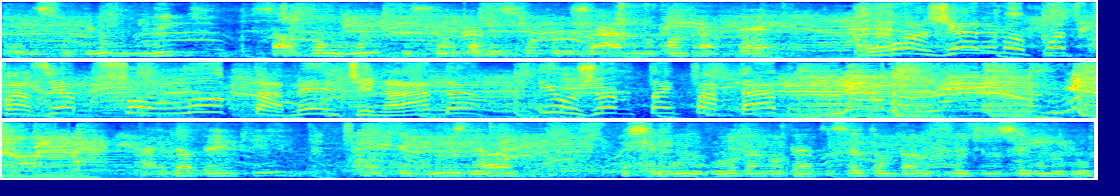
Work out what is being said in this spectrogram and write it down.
Ele subiu muito, saltou muito do chão, cabeçou cruzado no contrapé. O Rogério não pôde fazer absolutamente nada e o jogo está empatado. Ainda bem que conseguimos, né? O segundo gol, da Dagoberto acertou um belo chute no segundo gol.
